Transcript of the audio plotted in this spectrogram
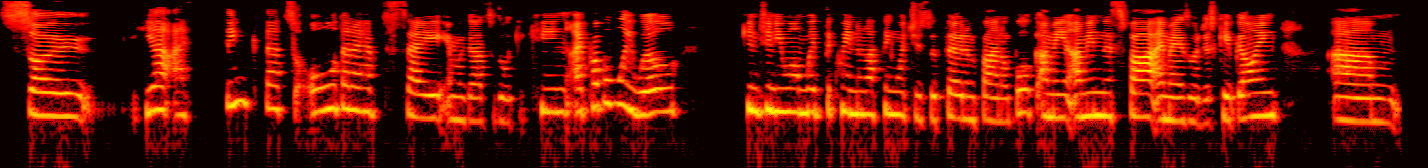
So, yeah, I think that's all that I have to say in regards to The Wicked King. I probably will continue on with The Queen of Nothing, which is the third and final book. I mean, I'm in this far, I may as well just keep going. Um,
